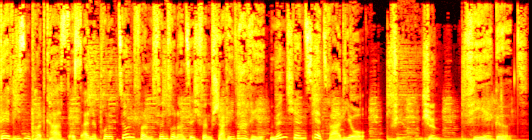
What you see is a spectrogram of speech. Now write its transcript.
Der Wiesen-Podcast ist eine Produktion von 955 Charivari, Münchens Hitradio. Viel München, Viel gut.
